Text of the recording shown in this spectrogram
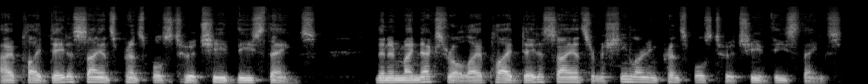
I applied data science principles to achieve these things. Then in my next role, I applied data science or machine learning principles to achieve these things.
